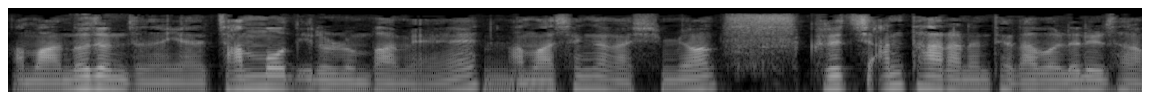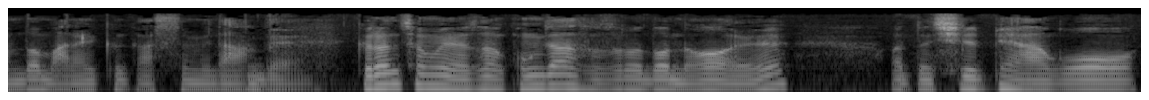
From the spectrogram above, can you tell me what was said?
아마 늦은 저녁에 잠 못 이루는 밤에 음. 아마 생각하시면 그렇지 않다라는 대답을 내릴 사람도 많을 것 같습니다. 네. 그런 측면에서 공자 스스로도 늘 어떤 실패하고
